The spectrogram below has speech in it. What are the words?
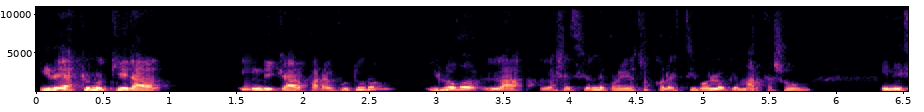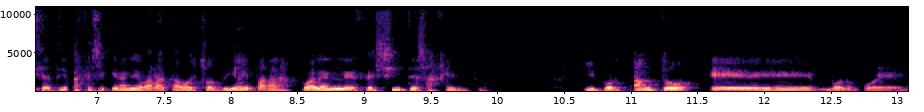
ideas que uno quiera indicar para el futuro, y luego la, la sección de proyectos colectivos lo que marca son iniciativas que se quieran llevar a cabo estos días y para las cuales necesites a gente y por tanto, eh, bueno, pues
